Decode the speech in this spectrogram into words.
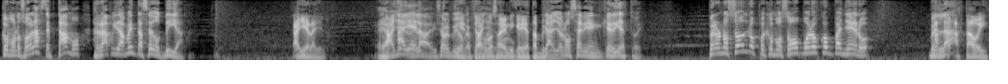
Como nosotros la aceptamos rápidamente hace dos días. Ayer, ayer. Eh, ayer, Ayer. ¿verdad? Y se me olvidó Sí, que ya fue uno ayer. sabe ni qué día estás Ya viviendo. yo no sé ni en qué día estoy. Pero nosotros, pues como somos buenos compañeros, ¿verdad? Hasta, hasta hoy.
